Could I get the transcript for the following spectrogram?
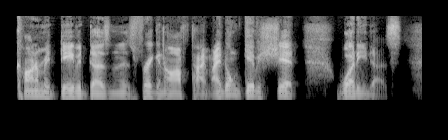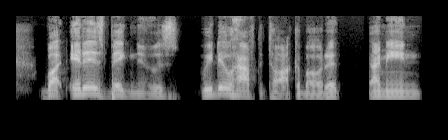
Connor McDavid does in his friggin' off time. I don't give a shit what he does, but it is big news. We do have to talk about it. I mean,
